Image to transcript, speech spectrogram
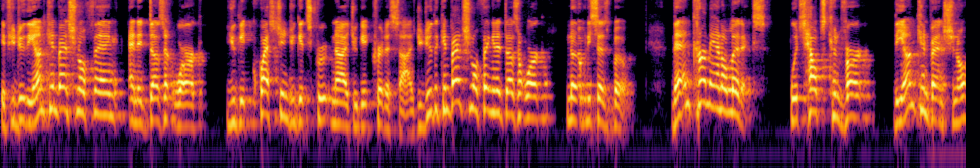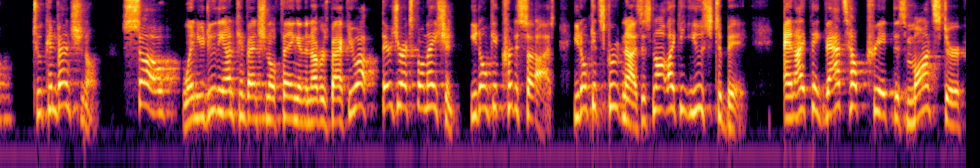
If you do the unconventional thing and it doesn't work, you get questioned, you get scrutinized, you get criticized. You do the conventional thing and it doesn't work, nobody says boo. Then come analytics, which helps convert the unconventional to conventional. So when you do the unconventional thing and the numbers back you up, there's your explanation. You don't get criticized. You don't get scrutinized. It's not like it used to be. And I think that's helped create this monster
